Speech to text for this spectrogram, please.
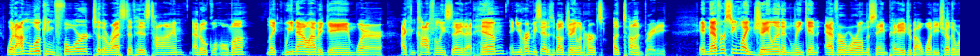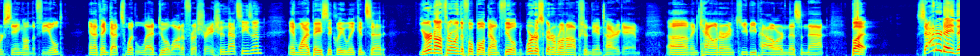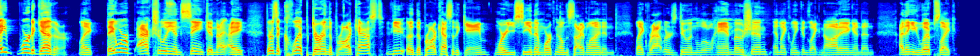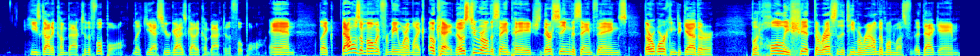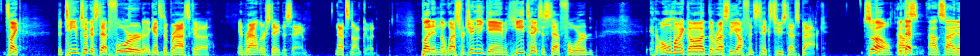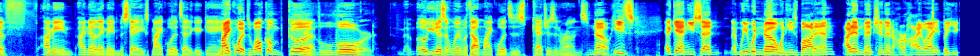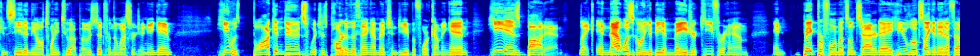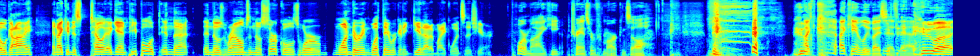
what I'm looking forward to the rest of his time at Oklahoma. Like we now have a game where I can confidently say that him, and you heard me say this about Jalen Hurts a ton, Brady. It never seemed like Jalen and Lincoln ever were on the same page about what each other were seeing on the field. And I think that's what led to a lot of frustration that season and why basically Lincoln said, You're not throwing the football downfield. We're just going to run option the entire game um, and counter and QB power and this and that. But Saturday they were together. Like they were actually in sync. And I, I there's a clip during the broadcast view, uh, the broadcast of the game, where you see them working on the sideline and like Rattler's doing the little hand motion and like Lincoln's like nodding, and then I think he lips like he's got to come back to the football. Like yes, your guys got to come back to the football. And like that was a moment for me where I'm like, okay, those two are on the same page. They're seeing the same things. They're working together but holy shit, the rest of the team around him on West that game, it's like the team took a step forward against Nebraska, and Rattler stayed the same. That's not good. But in the West Virginia game, he takes a step forward, and oh my god, the rest of the offense takes two steps back. So Outs- that, outside of, I mean, I know they made mistakes. Mike Woods had a good game. Mike Woods, welcome. Good Yeah. lord. OU doesn't win without Mike Woods' catches and runs. No, he's again. You said we would know when he's bought in. I didn't mention in her highlight, but you can see it in the all twenty-two I posted from the West Virginia game. He was blocking dudes, which is part of the thing I mentioned to you before coming in. He is bought in, like, and that was going to be a major key for him. And big performance on Saturday. He looks like an NFL guy, and I can just tell again, people in that in those realms in those circles were wondering what they were going to get out of Mike Woods this year. Poor Mike. He transferred from Arkansas. Who I, I can't believe I said that. who uh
